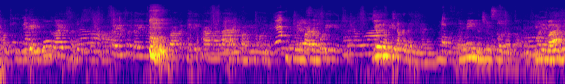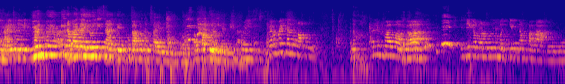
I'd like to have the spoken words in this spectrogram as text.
magbigay bugay sa Diyos. Isa yun sa dahilan kung bakit nilikha nga tayo ang Panginoon. Para purihin siya. Yun ang pinakadahilan. The main reason. why Diba? Yun po yung pinakalayunin natin kung bakit po tayo nandito. Ang papurihan siya. Pero may tanong ako. Ano? Halimbawa ba, hindi ka marunong mag-keep ng pangako mo.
